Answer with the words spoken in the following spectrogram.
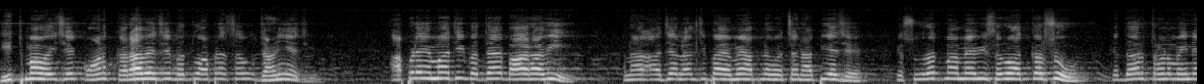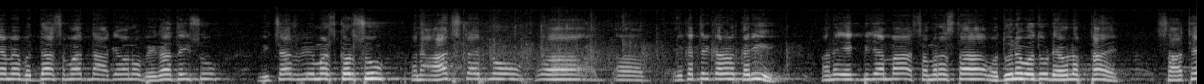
હિતમાં હોય છે, કોણ કરાવે છે બધું આપણે સૌ જાણીએ છીએ. આપણે એમાંથી બધાએ બહાર આવી અને આજે લાલજીભાઈ અમે આપને વચન આપીએ છીએ કે સુરતમાં અમે એવી શરૂઆત કરશું કે દર ત્રણ મહિને અમે બધા સમાજના આગેવાનો ભેગા થઈશું, વિચાર વિમર્શ કરશું અને આ જ ટાઈપનું એકત્રીકરણ કરી અને એકબીજામાં સમરસતા વધુને વધુ ડેવલપ થાય, સાથે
